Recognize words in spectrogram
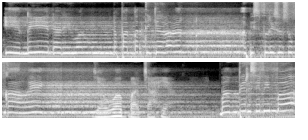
Ini dari warung depan pertigaan. Habis beli susu kaleng. Jawab Mbak Cahya. Mampir sini mbak.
